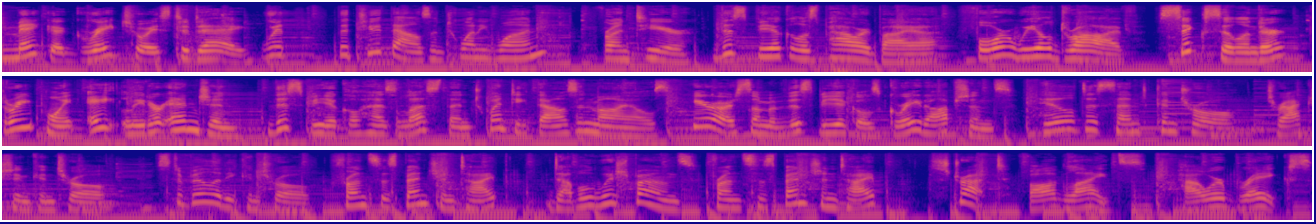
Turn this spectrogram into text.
Make a great choice today with the 2021 Frontier. This vehicle is powered by a four-wheel drive, six-cylinder, 3.8-liter engine. This vehicle has less than 20,000 miles. Here are some of this vehicle's great options. Hill descent control, traction control, stability control, front suspension type, double wishbones, front suspension type, strut, fog lights, power brakes,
